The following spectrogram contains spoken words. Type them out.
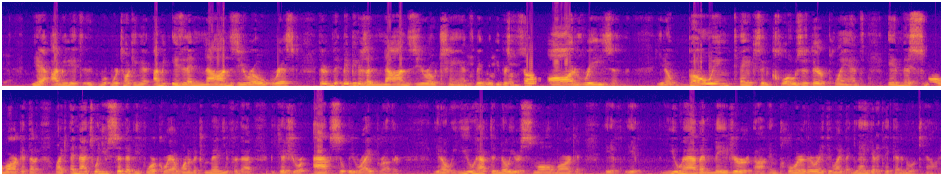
Yeah. Yeah, I mean, it's we're talking. I mean, is it a non-zero risk? There, maybe there's a non-zero chance. Maybe there's some odd reason. You know, Boeing takes and closes their plant in this small market that, like, and that's when you said that before, Corey. I wanted to commend you for that because you're absolutely right, brother. You know, you have to know your small market. If if you have a major uh, employer there or anything like that, yeah, you got to take that into account.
